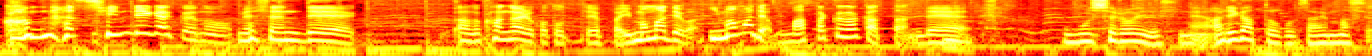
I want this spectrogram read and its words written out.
こんな心理学の目線であの考えることってやっぱ今までは今までは全くなかったんで、面白いですね。ありがとうございます。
